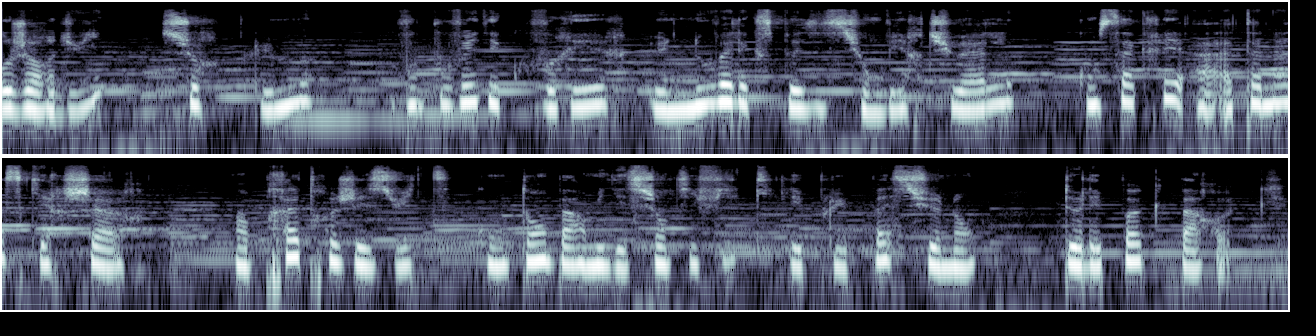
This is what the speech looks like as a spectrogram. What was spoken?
Aujourd'hui, sur Plume, vous pouvez découvrir une nouvelle exposition virtuelle consacrée à Athanas Kircher, un prêtre jésuite comptant parmi les scientifiques les plus passionnants de l'époque baroque.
